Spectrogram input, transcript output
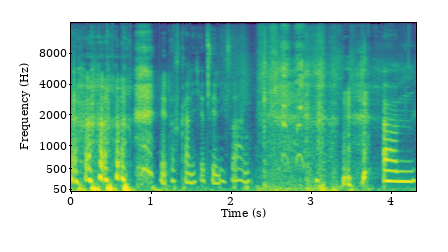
nee, das kann ich jetzt hier nicht sagen. ähm,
